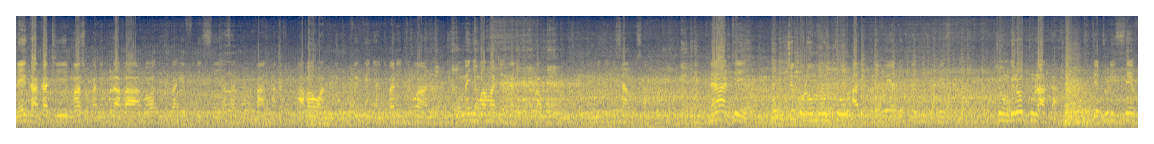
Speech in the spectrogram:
Naye kakati mwasooka ne mulaba abawagizi ba fdc asatu mukaaga abawambikiddwa kenya ne baleetebwa wano bumenyi bw'amateeka ne babulako ebisangosango naye ate okukikola omuntu ali ku levo kyongera otulaga tetuli seefu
